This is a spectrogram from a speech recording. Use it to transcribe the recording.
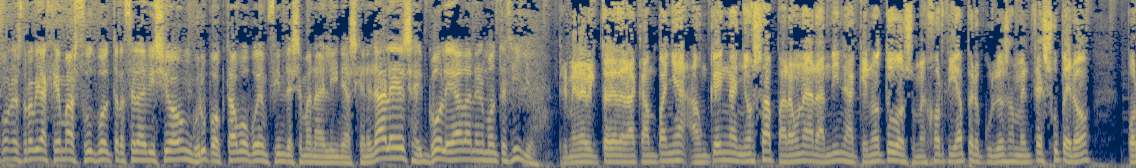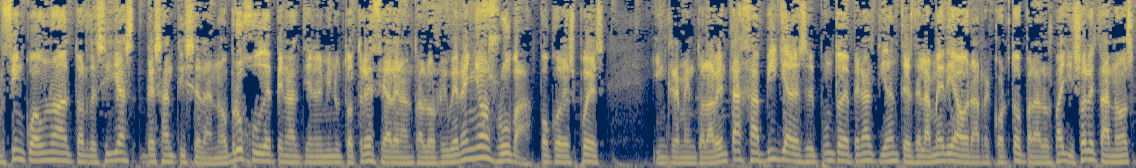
con nuestro viaje más fútbol tercera división, grupo octavo, buen fin de semana en líneas generales, goleada en el Montecillo. Primera victoria de la campaña, aunque engañosa para una arandina que no tuvo su mejor día, pero curiosamente superó por 5 a 1 al Tordesillas de Santisedano. Bruju de penalti en el minuto 13 adelantó a los ribereños, Ruba poco después incrementó la ventaja. Villa desde el punto de penalti antes de la media hora recortó para los vallisoletanos,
